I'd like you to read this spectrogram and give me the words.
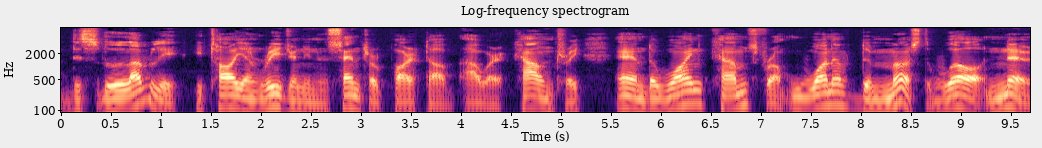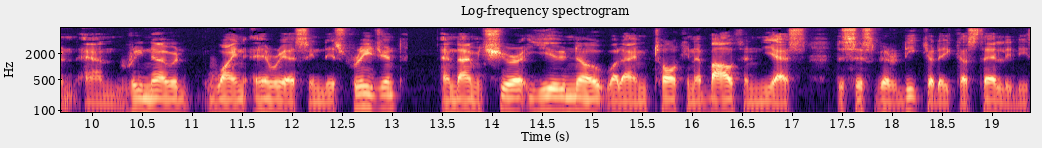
This lovely Italian region in the central part of our country, and the wine comes from one of the most well known and renowned wine areas in this region, and I'm sure you know what I'm talking about. And yes, this is Verdicchio dei Castelli di.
